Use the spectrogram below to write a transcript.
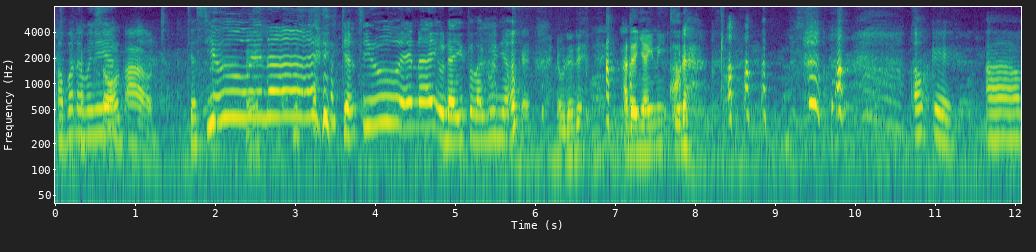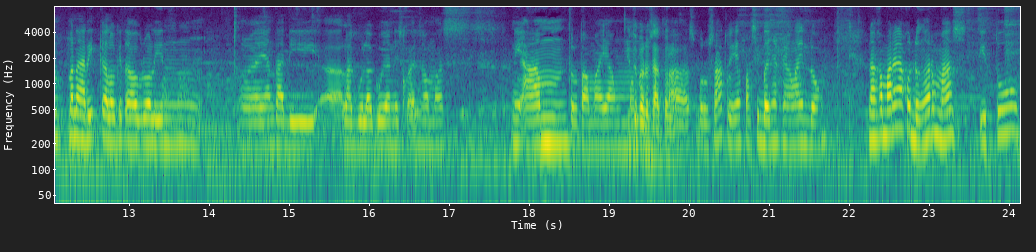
apa namanya ya? Sold out. Just you and I, just you and I. Udah itu lagunya. Oke, ya udah deh. Adanya ini udah. Oke, um, menarik kalau kita obrolin uh, yang tadi uh, lagu-lagu yang disukai sama Mas Niam, terutama yang Itu baru satu uh, baru satu ya, pasti banyak yang lain dong. Nah kemarin aku dengar Mas itu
